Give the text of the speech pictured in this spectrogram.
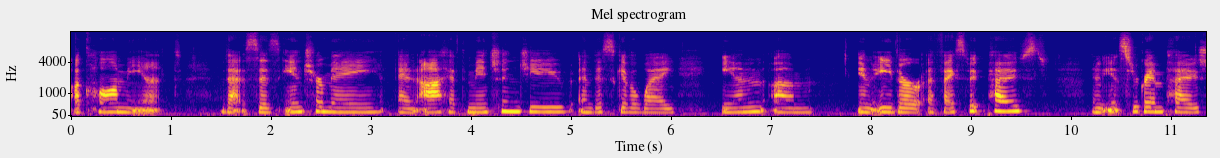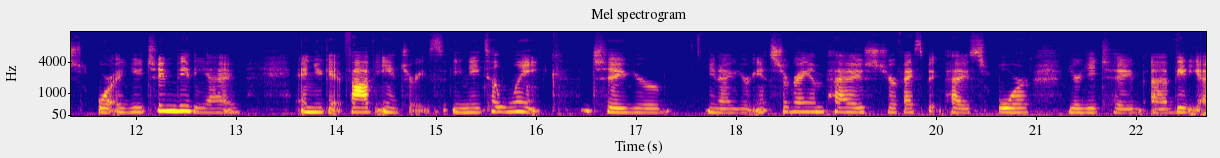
a comment that says enter me and I have mentioned you and this giveaway in um, in either a Facebook post, an Instagram post, or a YouTube video and you get five entries. You need to link to your you know your Instagram post, your Facebook post, or your YouTube uh, video.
